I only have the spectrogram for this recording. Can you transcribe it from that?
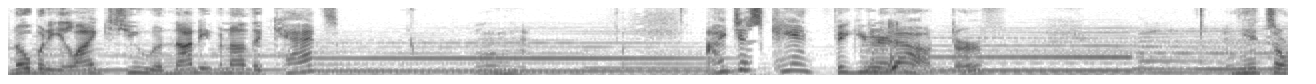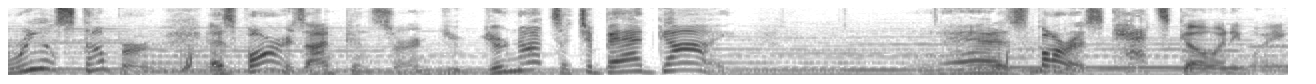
nobody likes you and not even other cats. Mm, I just can't figure it out, Durf. It's a real stumper. As far as I'm concerned, you're not such a bad guy. As far as cats go, anyway.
